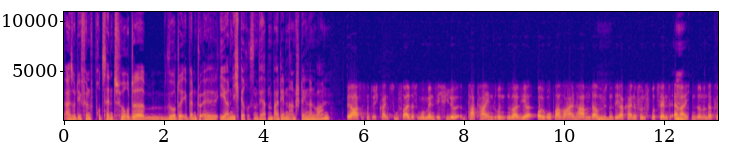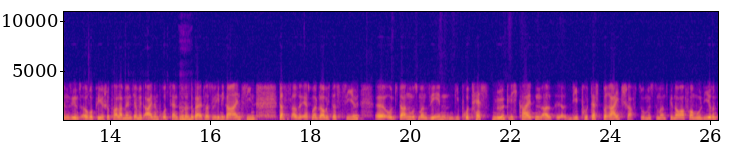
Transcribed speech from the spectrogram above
Also die 5-Prozent-Hürde würde eventuell eher nicht gerissen werden bei den anstehenden Wahlen? Ja, es ist natürlich kein Zufall, dass im Moment sich viele Parteien gründen, weil wir Europawahlen haben. Da mhm. müssen sie ja keine fünf Prozent mhm. erreichen, mhm. sondern da können sie ins Europäische Parlament ja mit einem Prozent mhm. oder sogar etwas weniger einziehen. Das ist also erstmal, glaube ich, das Ziel. Äh, und dann muss man sehen, die Protestmöglichkeiten, äh, die Protestbereitschaft, so müsste man es genauer formulieren,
